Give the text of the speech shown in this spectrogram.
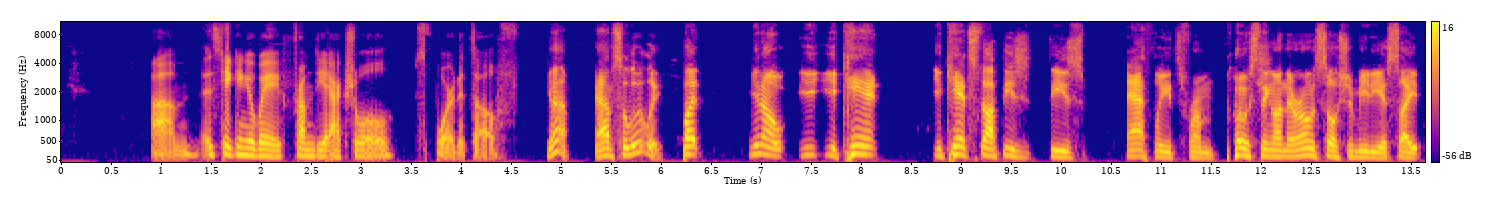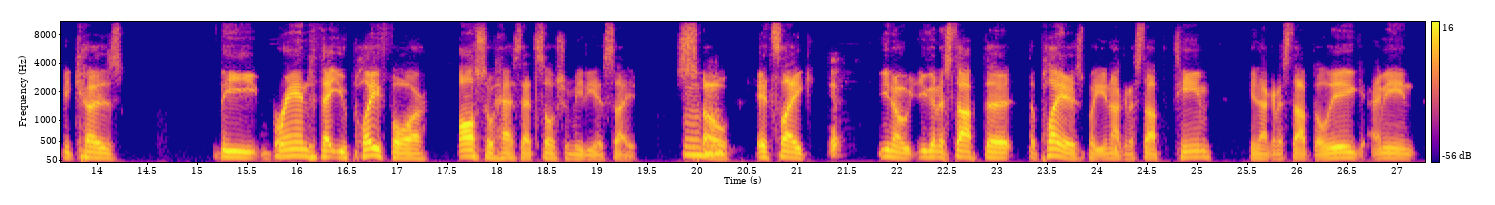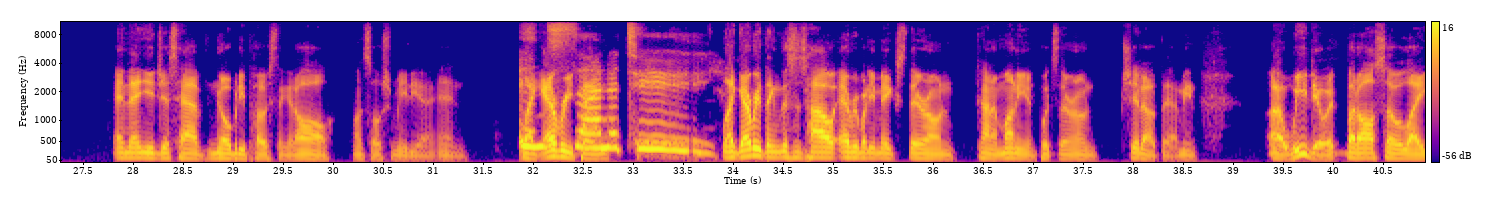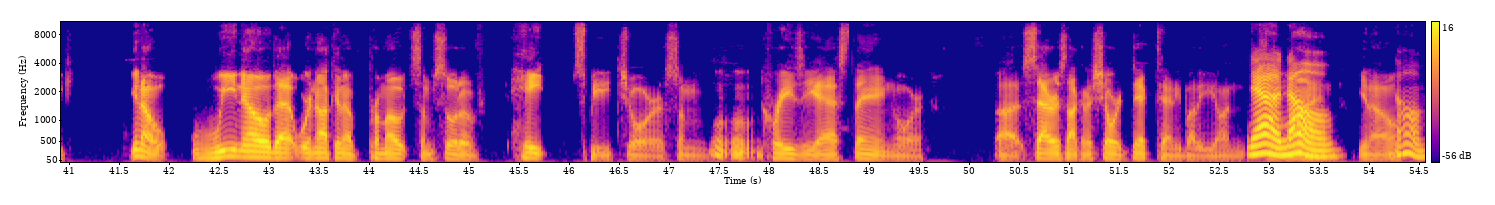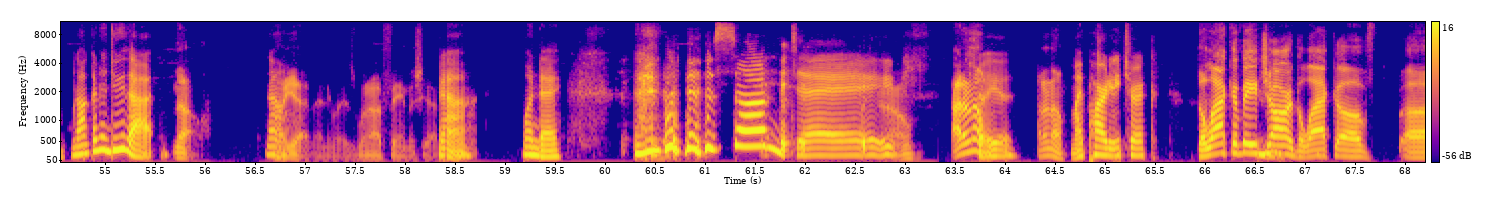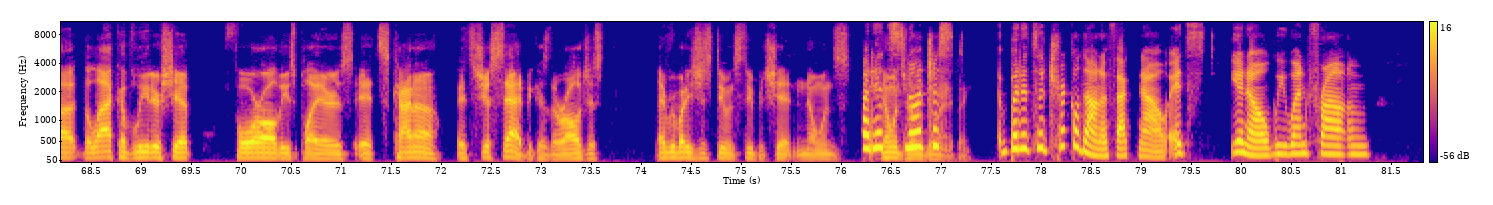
Um, is taking away from the actual sport itself. Yeah, absolutely. But you know, you, you can't you can't stop these these athletes from posting on their own social media site because the brand that you play for also has that social media site. Mm-hmm. So it's like, yep. you know, you're going to stop the the players, but you're not going to stop the team. You're not going to stop the league. I mean, and then you just have nobody posting at all on social media and like everything like everything this is how everybody makes their own kind of money and puts their own shit out there i mean uh, we do it but also like you know we know that we're not going to promote some sort of hate speech or some Mm-mm. crazy ass thing or uh sarah's not going to show her dick to anybody on Yeah, online, no. you know No, not gonna do that. no No. not yet anyways we're not famous yet Yeah. One day. Someday. You know? i don't know i don't know my party trick. the lack of HR, the lack of uh the lack of leadership for all these players, it's kind of it's just sad because they're all just everybody's just doing stupid shit and no one's But it's no one's not doing just anything. but it's a trickle down effect now. It's you know, we went from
